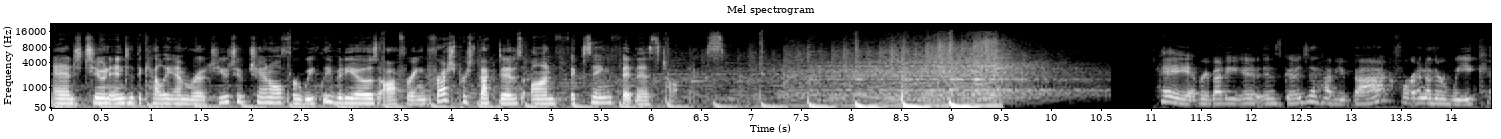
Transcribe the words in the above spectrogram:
and tune into the Kelly M. Roach YouTube channel for weekly videos offering fresh perspectives on fixing fitness topics. Hey, everybody, it is good to have you back for another week.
